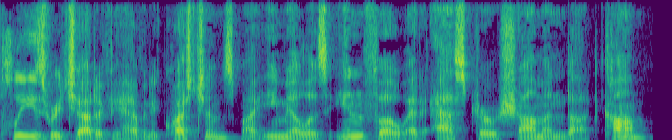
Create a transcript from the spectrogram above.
Please reach out if you have any questions. My email is info at astroshaman.com.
